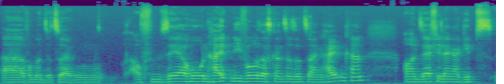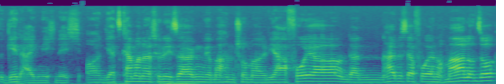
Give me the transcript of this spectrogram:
äh, wo man sozusagen auf einem sehr hohen Hype-Niveau das Ganze sozusagen halten kann. Und sehr viel länger gibt's, geht eigentlich nicht. Und jetzt kann man natürlich sagen, wir machen schon mal ein Jahr vorher und dann ein halbes Jahr vorher nochmal und so.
